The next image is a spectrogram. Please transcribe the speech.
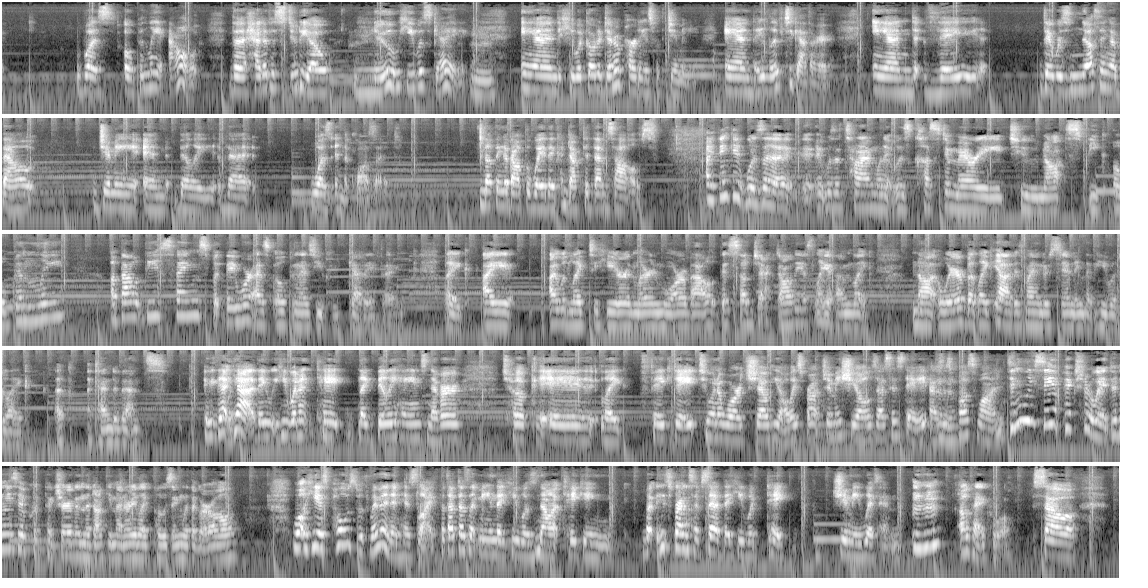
was openly out. The head of his studio knew he was gay. mm. And he would go to dinner parties with Jimmy. And they lived together. And they there was nothing about Jimmy and Billy that was in the closet. Nothing about the way they conducted themselves. I think it was a it was a time when it was customary to not speak openly about these things, but they were as open as you could get, I think. Like I I would like to hear and learn more about this subject obviously if I'm like not aware, but like yeah, it is my understanding that he would like attend events. Yeah, yeah, they he wouldn't take like Billy Haines never took a like fake date to an awards show. He always brought Jimmy Shields as his date, as his Mhm. plus one. Didn't we see a picture? Wait, didn't we see a quick picture of him in the documentary like posing with a girl? Well, he has posed with women in his life, but that doesn't mean that he was not taking. But his friends have said that he would take Jimmy with him. Mm-hmm. Okay, cool. So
